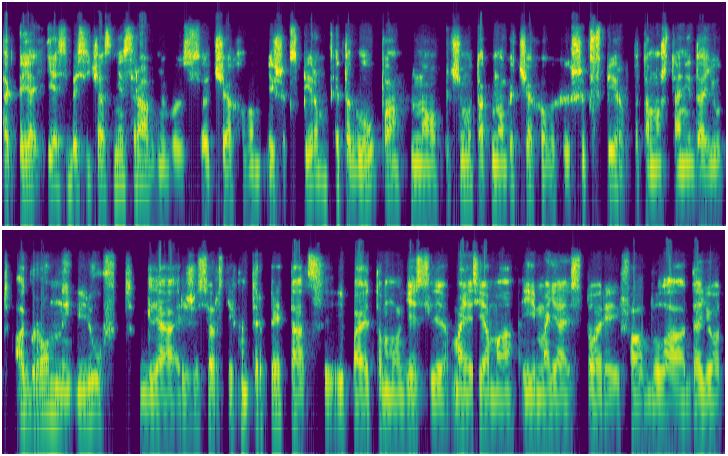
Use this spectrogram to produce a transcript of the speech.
так я, я себя сейчас не сравниваю с чеховым и шекспиром это глупо но почему так много чеховых и шекспиров потому что они дают огромный люфт для режиссера актерских интерпретаций. И поэтому, если моя тема и моя история и фабула дает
